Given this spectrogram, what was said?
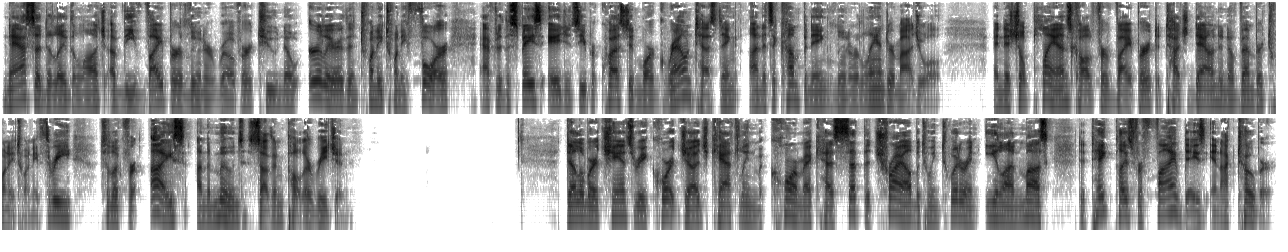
NASA delayed the launch of the Viper lunar rover to no earlier than 2024 after the space agency requested more ground testing on its accompanying lunar lander module. Initial plans called for Viper to touch down in November 2023 to look for ice on the moon's southern polar region. Delaware Chancery Court Judge Kathleen McCormick has set the trial between Twitter and Elon Musk to take place for five days in October.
